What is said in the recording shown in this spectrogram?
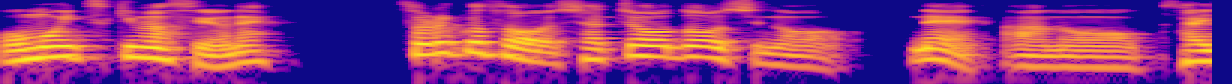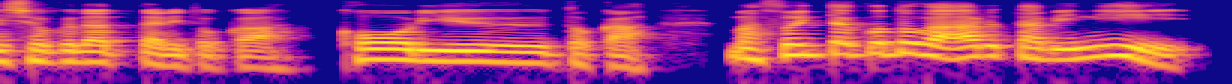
思いつきますよね。それこそ社長同士のね、あの、会食だったりとか、交流とか、まあそういったことがあるたびに、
